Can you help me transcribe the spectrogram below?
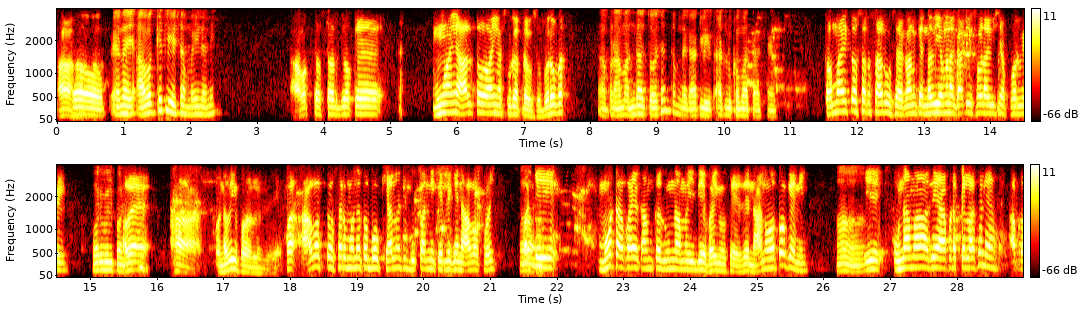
હા તો હા. એને આવક કેટલી હશે મહિનાની? આવક તો સર જો કે હું અહીંયા હાલ તો અહીંયા સુરત રહું છું બરોબર? આપણે આમાં અંદાજ તો હશે ને તમને આટલી આટલું કમાતા છે કમાઈ તો સર સારું છે કારણ કે નવી હમણાં ગાડી છોડાવી છે ફોર વ્હીલ ફોર વ્હીલ પણ. હવે હા નવી ફોર છે. પણ આવક તો સર મને તો બહુ ખ્યાલ નથી દુકાનની કેટલી કે આવક હોય. બાકી મોટા પાયે કામકાજ ઉનામાં એ બે ભાઈનું છે. જે નાનો હતો કે નહીં. એ ઉનામાં જે આપણે પેલા છે ને આપણે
